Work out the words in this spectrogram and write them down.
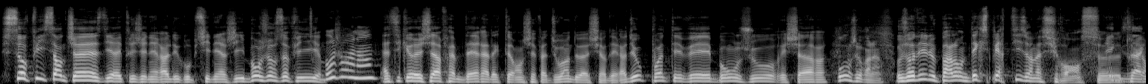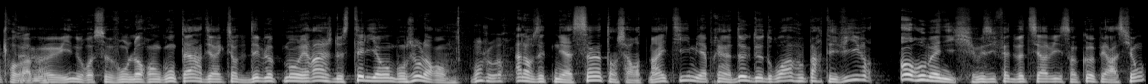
Sophie Sanchez, directrice générale du groupe Synergie. Bonjour Sophie. Bonjour Alain. Ainsi que Richard Fremder, rédacteur en chef adjoint de HRD Radio.tv. Bonjour Richard. Bonjour Alain. Aujourd'hui, nous parlons d'expertise en assurance. Exact. Tout un programme. Oui, oui, nous recevons Laurent Gontard, directeur du développement RH de Stellian. Bonjour Laurent. Bonjour. Alors vous êtes né à Sainte, en Charente-Maritime, et après un doc de droit, vous partez vivre en Roumanie. Vous y faites votre service en coopération,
